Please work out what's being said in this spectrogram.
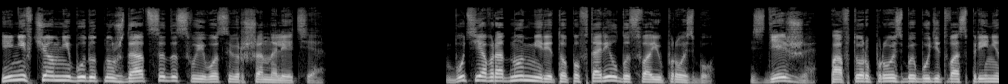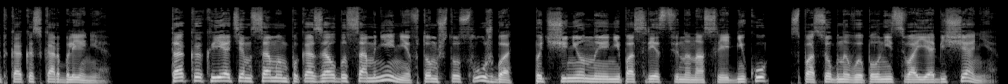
и ни в чем не будут нуждаться до своего совершеннолетия. Будь я в родном мире, то повторил бы свою просьбу. Здесь же повтор просьбы будет воспринят как оскорбление. Так как я тем самым показал бы сомнение в том, что служба, подчиненная непосредственно наследнику, способна выполнить свои обещания.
